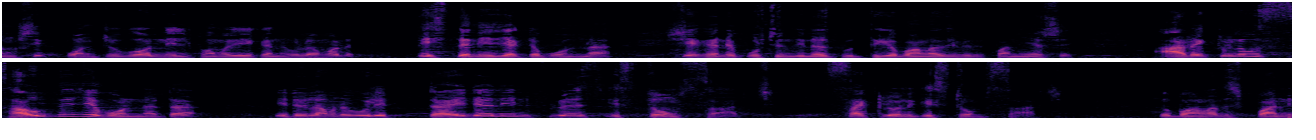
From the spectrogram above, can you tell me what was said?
আংশিক পঞ্চগড়, নীলফামারী, এখানে হলো আমার তিস্তা নিয়ে যে একটা বন্যা, সেখানে পশ্চিম দিনাজপুর থেকে বাংলাদেশের পানি আসে। আর একটু হলো আমার সাউথে যে বন্যাটা, এটা হলো আমরা বলি tidal influence storm surge cyclonic storm surge তো বাংলাদেশ পানি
